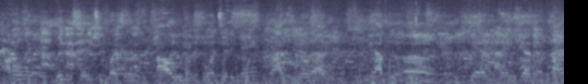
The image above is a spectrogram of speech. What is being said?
I don't want to really say too much of how we're going to go into the game, but I just know that we have to uh, get everything together and plan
